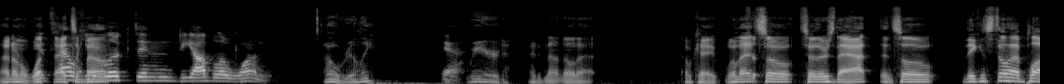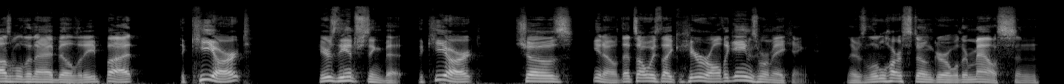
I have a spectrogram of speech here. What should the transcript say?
I don't know what it's that's how about. he looked in Diablo One. Oh, really? Yeah. Weird. I did not know that. Okay. Well, that so so there's that, and so they can still have plausible deniability, but the key art. Here's the interesting bit: the key art shows, you know, that's always like here are all the games we're making. There's a little Hearthstone girl with her mouse, and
